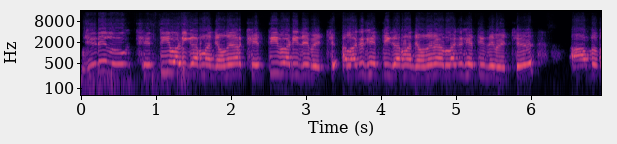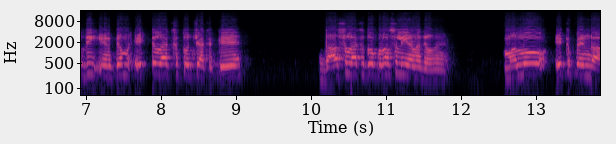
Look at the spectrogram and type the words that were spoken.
ਜਿਹੜੇ ਲੋਕ ਖੇਤੀਬਾੜੀ ਕਰਨਾ ਚਾਹੁੰਦੇ ਨੇ ਔਰ ਖੇਤੀਬਾੜੀ ਦੇ ਵਿੱਚ ਅਲੱਗ ਖੇਤੀ ਕਰਨਾ ਚਾਹੁੰਦੇ ਨੇ, ਅਲੱਗ ਖੇਤੀ ਦੇ ਵਿੱਚ ਆਪ ਦੀ ਇਨਕਮ 1 ਲੱਖ ਤੋਂ ਚੱਕ ਕੇ 10 ਲੱਖ ਤੋਂ ਪਲੱਸ ਲਿਆਣਾ ਚਾਹੁੰਦੇ ਨੇ ਮੰਨ ਲਓ ਇੱਕ ਪਿੰਡ ਆ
